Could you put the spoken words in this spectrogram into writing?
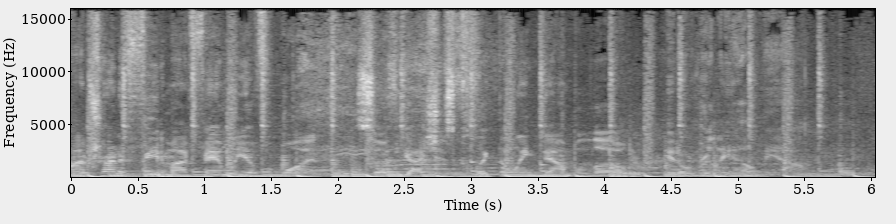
I'm trying to feed my family of one, so if you guys just click the link down below, it'll really help me out.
